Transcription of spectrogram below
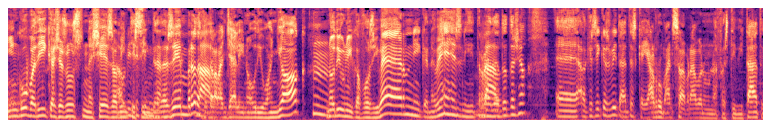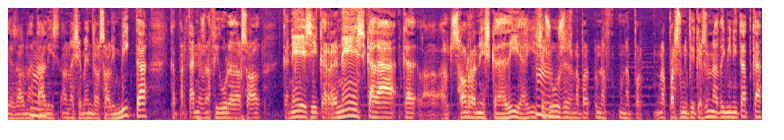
Ningú va dir que Jesús naixés el, el 25, 25 de, de desembre, de Val. fet l'Evangeli no ho diu lloc, mm. no diu ni que fos hivern, ni que nevés, ni res de tot això. Eh, el que sí que és veritat és que ja els romans celebraven una festivitat, que és el Natalis, mm. el naixement del sol invicte, que per tant és una figura del sol que neix i que reneix cada, cada el sol reneix cada dia i mm. Jesús és una, una, una, una personificació, una divinitat que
